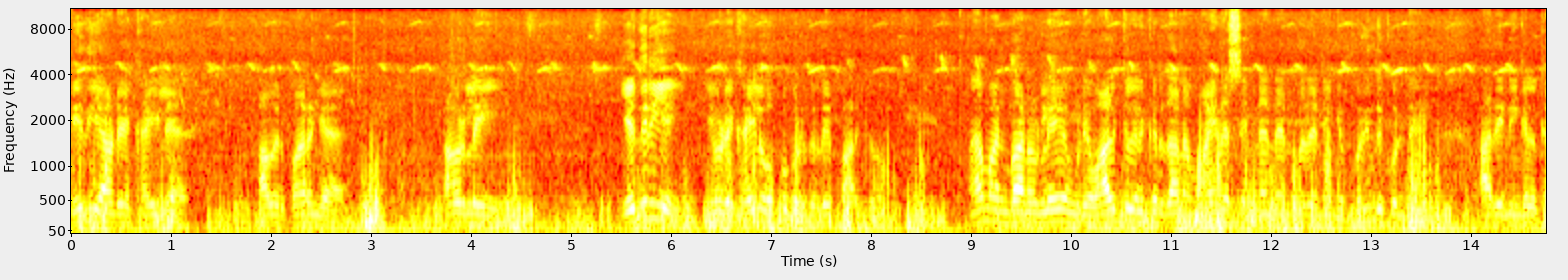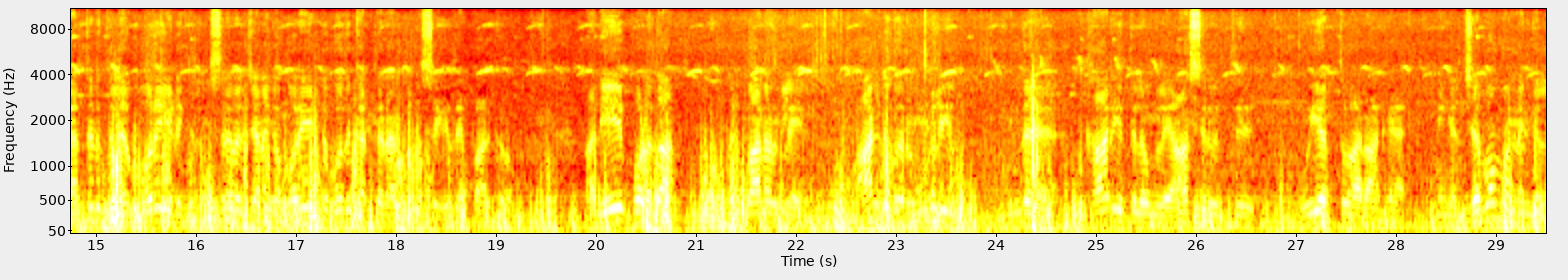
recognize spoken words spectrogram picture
நீதியானுடைய கையில் அவர் பாருங்க அவர்களை எதிரியை இவருடைய கையில் ஒப்பு கொடுக்கிறதை பார்க்கிறோம். ஆமாம் அன்பானவர்களே உங்களுடைய வாழ்க்கையில் இருக்கிறதான மைனஸ் என்னென்ன என்பதை நீங்கள் புரிந்து கொண்டு அதை நீங்கள் கர்த்தடத்தில் முறையிடுங்கள். இஸ்ரேல் ஜனங்க முறையிட்ட போது கர்த்தர் அற்புதம் செய்கிறதை பார்க்கிறோம். அதே போல தான் அன்பானவர்களே ஆண்டவர் உங்களையும் இந்த காரியத்தில் உங்களை ஆசிர்வித்து உயர்த்துவாராக. நீங்கள் ஜெபம் பண்ணுங்கள்.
